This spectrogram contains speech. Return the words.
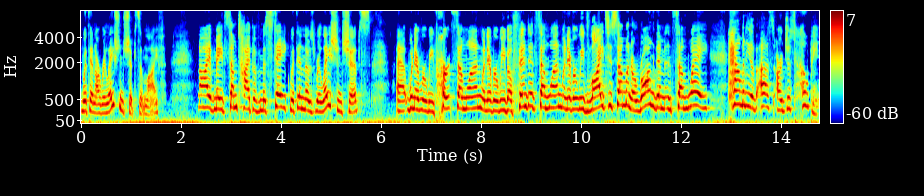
within our relationships in life. I have made some type of mistake within those relationships uh, whenever we've hurt someone, whenever we've offended someone, whenever we've lied to someone or wronged them in some way, how many of us are just hoping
